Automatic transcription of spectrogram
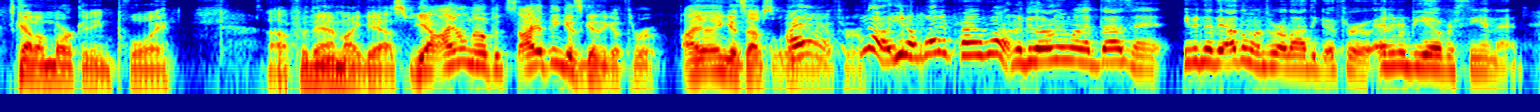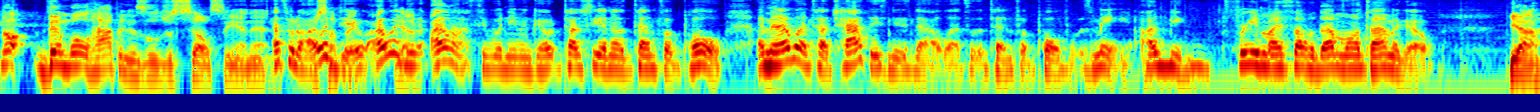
it's kind of a marketing ploy uh, for them, I guess. Yeah, I don't know if it's. I think it's going to go through. I think it's absolutely going to go through. no, you know what? It probably won't. It'll be the only one that doesn't, even though the other ones were allowed to go through, and it'll be over CNN. No, then what'll happen is they'll just sell CNN. That's what I would something. do. I wouldn't Yeah. even. I honestly wouldn't even go touch CNN with a ten foot pole. I mean, I wouldn't touch half these news outlets with a ten foot pole if it was me. I'd be freeing myself of them a long time ago. Yeah,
